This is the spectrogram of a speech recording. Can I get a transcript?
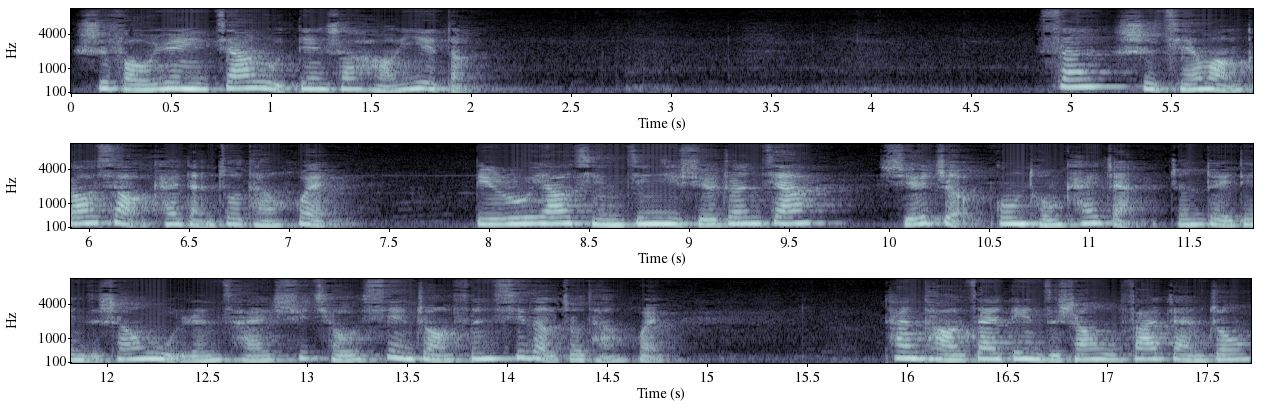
是否愿意加入电商行业等。三是前往高校开展座谈会，比如邀请经济学专家、学者共同开展针对电子商务人才需求现状分析的座谈会，探讨在电子商务发展中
